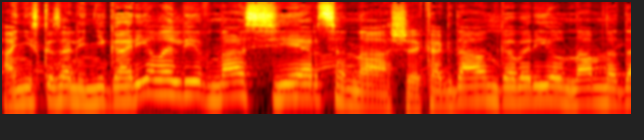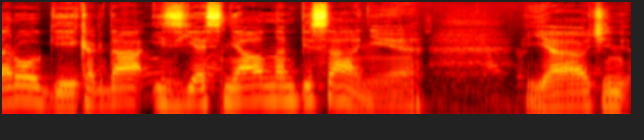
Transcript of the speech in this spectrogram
Они сказали, не горело ли в нас сердце наше, когда Он говорил нам на дороге и когда изъяснял нам Писание? Я очень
